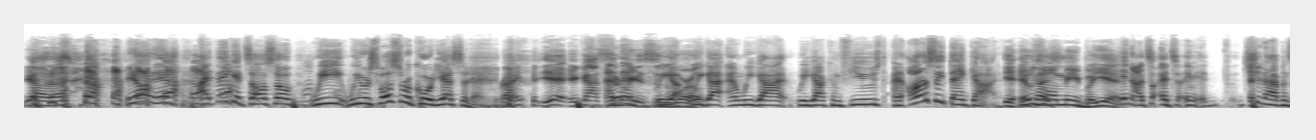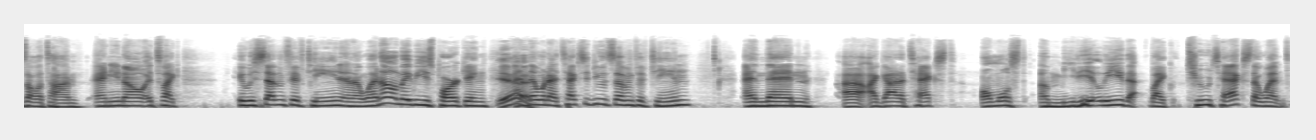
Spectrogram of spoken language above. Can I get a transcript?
Yo, that- You know what it is? I think it's also we we were supposed to record yesterday, right? yeah, it got serious in we the got world. we got and we got we got confused. And honestly, thank God. yeah, it was on me, but yeah, you know, it's it's it, shit happens all the time, and you know, it's like it was seven fifteen, and I went, oh, maybe he's parking. Yeah. And then when I texted you at seven fifteen, and then uh, I got a text almost immediately that like two texts. I went.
